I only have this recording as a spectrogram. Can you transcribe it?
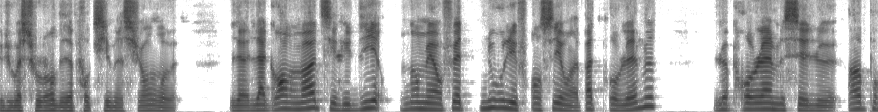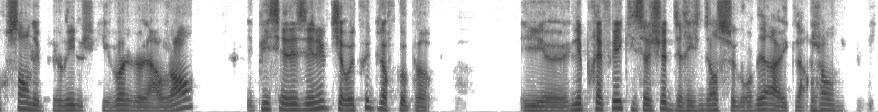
Je vois souvent des approximations. Euh, la, grande mode, c'est de dire non, mais en fait, nous, les Français, on n'a pas de problème. Le problème, c'est le 1% des plus riches qui volent de l'argent. Et puis, c'est les élus qui recrutent leurs copains. Et euh, les préfets qui s'achètent des résidences secondaires avec l'argent du public.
